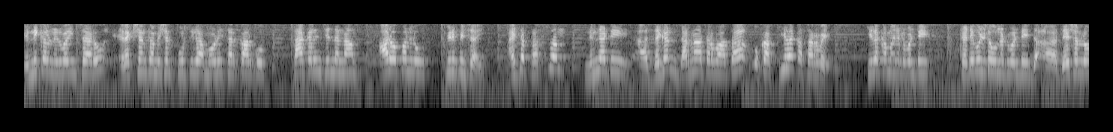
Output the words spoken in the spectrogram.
ఎన్నికలు నిర్వహించారు. ఎలక్షన్ కమిషన్ పూర్తిగా మోడీ సర్కార్కు సహకరించిందన్న ఆరోపణలు వినిపించాయి. అయితే ప్రస్తుతం నిన్నటి జగన్ ధర్నా తర్వాత ఒక కీలక సర్వే కీలకమైనటువంటి క్రెడిబిలిటీ ఉన్నటువంటి ద- దేశంలో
